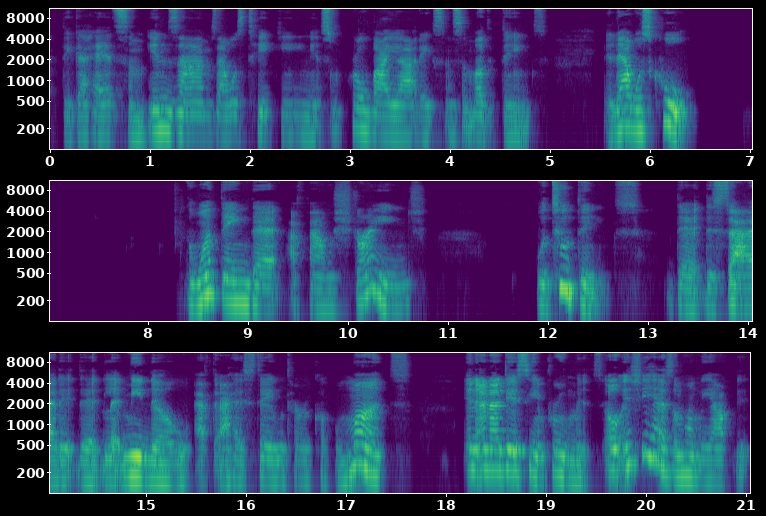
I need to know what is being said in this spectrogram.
I think I had some enzymes I was taking and some probiotics and some other things. And that was cool. The one thing that I found strange were two things that decided that let me know after I had stayed with her a couple months, and, and I did see improvements. Oh, and she has some homeopathic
